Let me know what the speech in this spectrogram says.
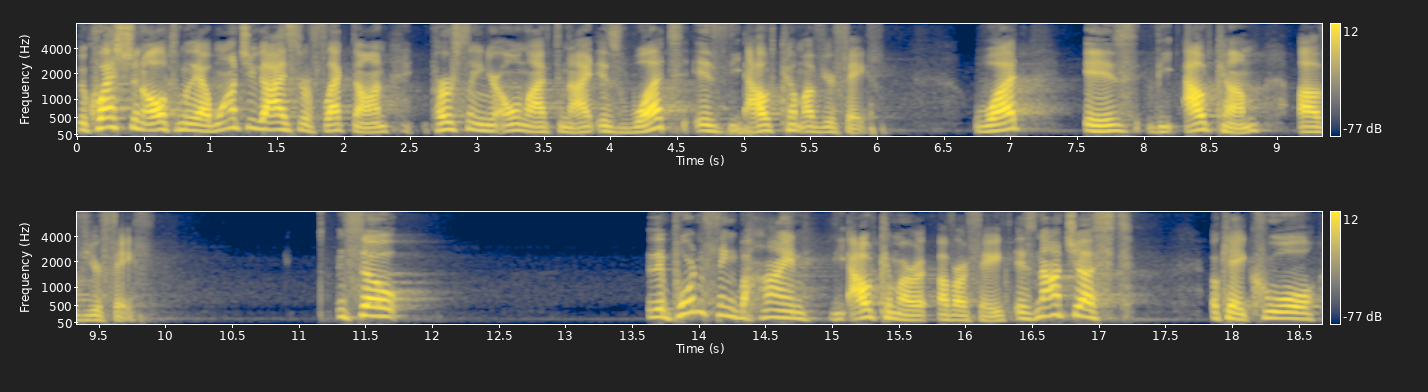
The question ultimately I want you guys to reflect on personally in your own life tonight is what is the outcome of your faith? What is the outcome of your faith. And so, the important thing behind the outcome of our faith is not just, okay, cool,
